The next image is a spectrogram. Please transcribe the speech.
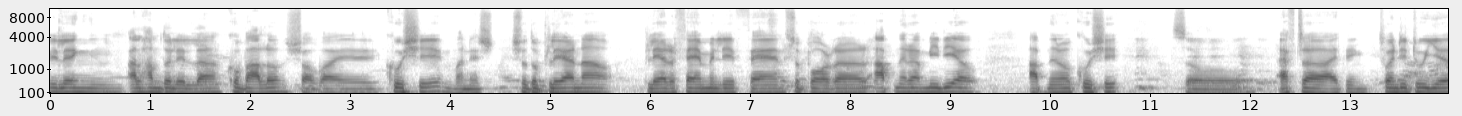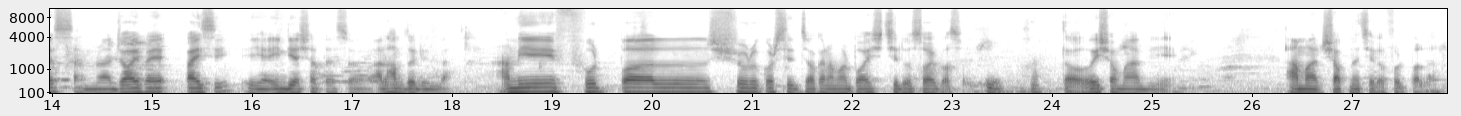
Feeling আলহামদুলিল্লাহ খুব ভালো সবাই খুশি মানে শুধু প্লেয়ার না প্লেয়ার ফ্যামিলি ফ্যান সুপোর্টার আপনারা মিডিয়াও আপনারাও খুশি। So after I think twenty two years আমরা জয় পাইছি ইন্ডিয়ার সাথে সো আলহামদুলিল্লাহ আমি ফুটবল শুরু করছি যখন আমার বয়স ছিল ছয় বছর। তো ওই সময় আমি আমার স্বপ্ন ছিল ফুটবলার।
